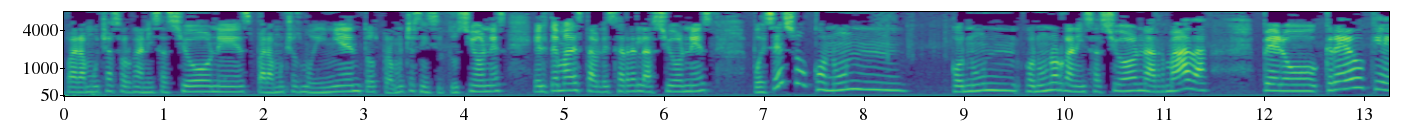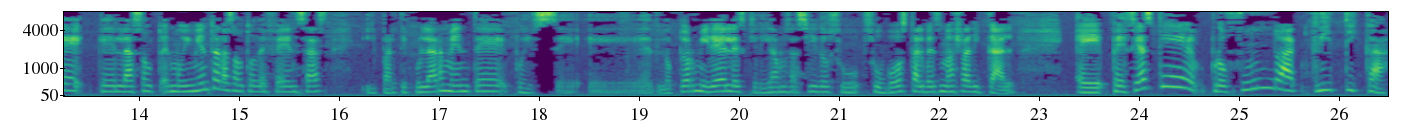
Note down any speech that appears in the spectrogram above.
para muchas organizaciones para muchos movimientos para muchas instituciones el tema de establecer relaciones pues eso con un con, un, con una organización armada, pero creo que, que las, el movimiento de las autodefensas y particularmente pues eh, eh, el doctor Mireles, que digamos ha sido su, su voz tal vez más radical, eh, pese a esta profunda crítica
